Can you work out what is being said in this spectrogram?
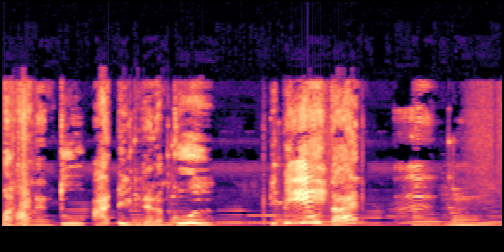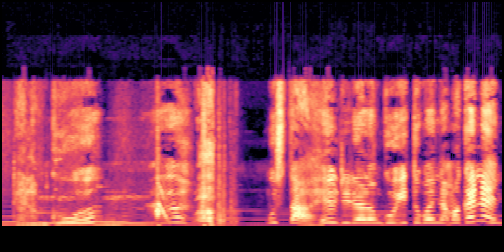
Makanan tu ada di dalam gua. Di pinggir Eh? hutan. Hmm, Hmm. dalam gua? Hmm. Mustahil di dalam gua itu banyak makanan.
